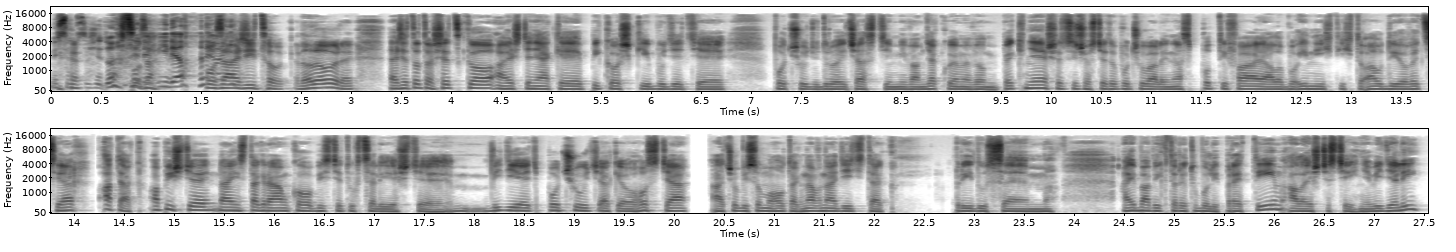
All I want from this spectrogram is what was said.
myslím si, že to asi Poza- nevíde. Po zážitok. No dobre. Takže toto všetko a ešte nejaké pikošky budete počuť v druhej časti. My vám ďakujeme veľmi pekne, všetci, čo ste to počúvali na Spotify alebo iných týchto audio veciach. A tak, a píšte na Instagram, koho by ste tu chceli ešte vidieť, počuť, akého hostia a čo by som mohol tak navnadiť, tak prídu sem aj baby, ktoré tu boli predtým, ale ešte ste ich nevideli,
